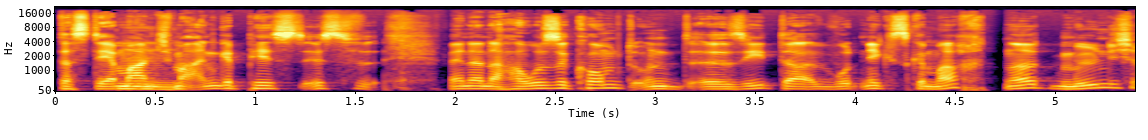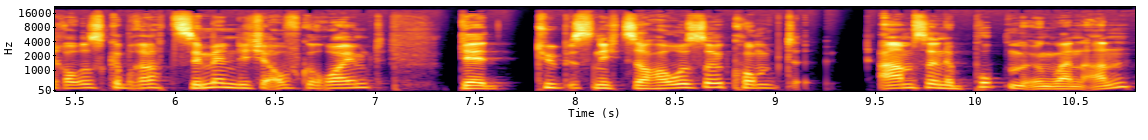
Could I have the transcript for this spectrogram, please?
Dass der Mhm. manchmal angepisst ist, wenn er nach Hause kommt und äh, sieht, da wurde nichts gemacht, ne? Müll nicht rausgebracht, Zimmer nicht aufgeräumt, der Typ ist nicht zu Hause, kommt abends seine Puppen irgendwann an,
